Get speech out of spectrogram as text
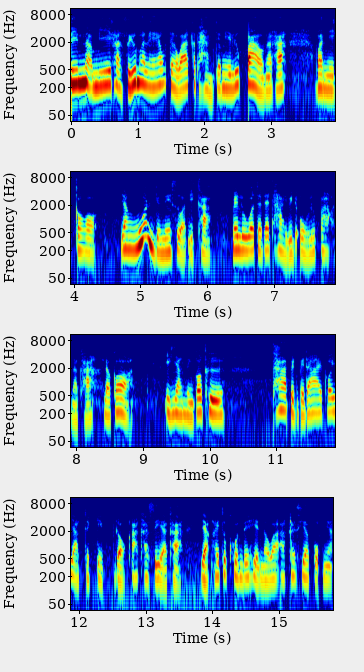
ดินนะมีค่ะซื้อมาแล้ว แต่ว่ากระถางจะมีหรือเปล่านะคะ วันนี้ก็ยังง่วนอยู่ในสวนอีกค่ะ ไม่รู้ว่าจะได้ถ่ายวิดีโอหรือเปล่านะคะ แล้วก็อีกอย่างหนึ่งก็คือ ถ้าเป็นไปได้ก็อยากจะเก็บดอกอาคาเซียค่ะ อยากให้ทุกคนได้เห็นนะว่าอาคาเซียกบเนี่ย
